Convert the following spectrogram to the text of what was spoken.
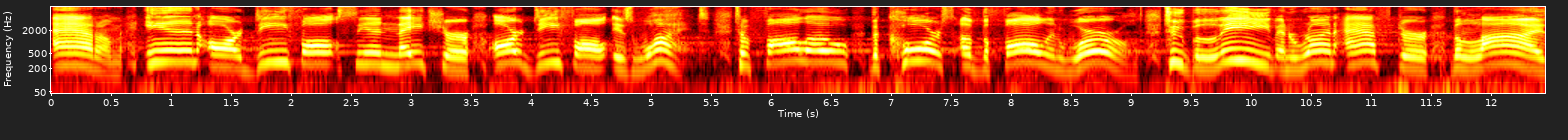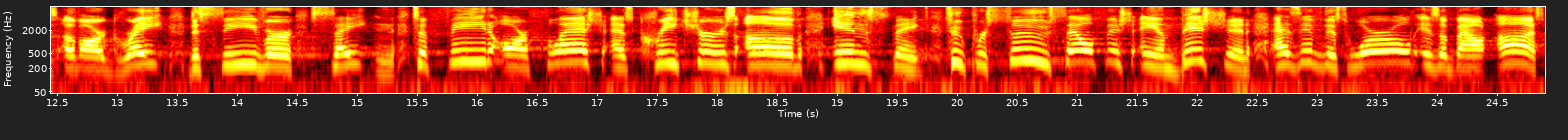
Adam, in our default sin nature, our default is what? To follow the course of the fallen world, to believe and run after the lies of our great deceiver, Satan, to feed our flesh as creatures of instinct, to pursue selfish ambition as if this world is about us,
